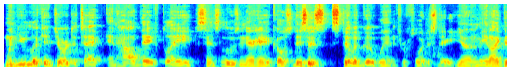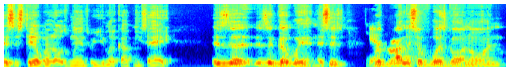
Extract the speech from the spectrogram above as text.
when you look at Georgia Tech and how they've played since losing their head coach, this is still a good win for Florida State. You know what I mean? Like this is still one of those wins where you look up and you say, "Hey, this is a this is a good win." This is yeah. regardless of what's going on.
